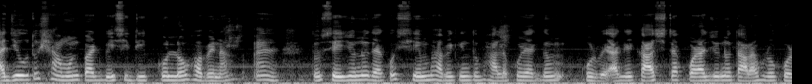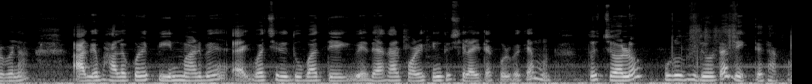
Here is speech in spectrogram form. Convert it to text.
আর যেহেতু সামন পার্ট বেশি ডিপ করলেও হবে না হ্যাঁ তো সেই জন্য দেখো সেমভাবে কিন্তু ভালো করে একদম করবে। আগে কাজটা করার জন্য তাড়াহুড়ো করবে না। আগে ভালো করে পিন মারবে, একবার ছেড়ে দুবার দেখবে, দেখার পরে কিন্তু সেলাইটা করবে, কেমন? তো চলো পুরো ভিডিওটা দেখতে থাকো।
